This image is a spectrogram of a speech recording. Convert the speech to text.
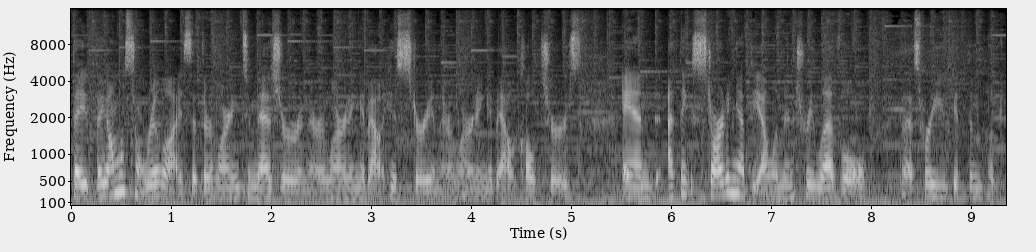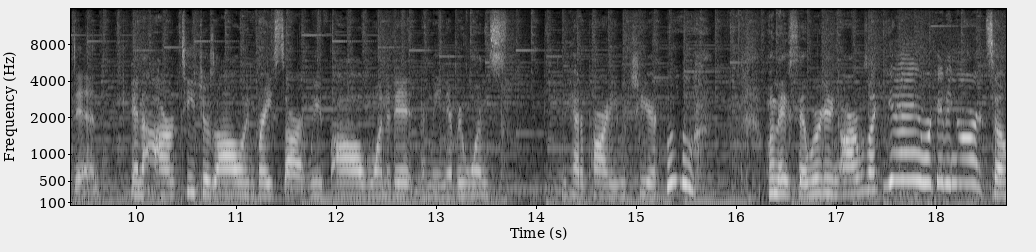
they, they almost don't realize that they're learning to measure and they're learning about history and they're learning about cultures. And I think starting at the elementary level, that's where you get them hooked in. And our teachers all embrace art. We've all wanted it. I mean, everyone's, we had a party, we cheered, woo! When they said we're getting art, I was like, yay, we're getting art. So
